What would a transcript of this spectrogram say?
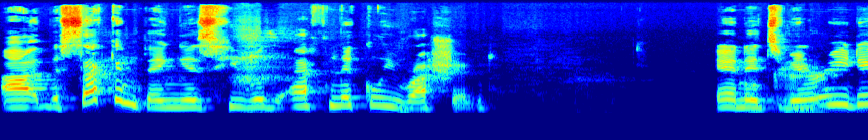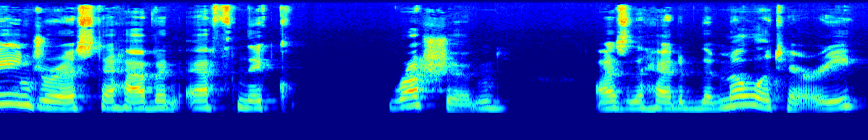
Uh, the second thing is he was ethnically Russian, and it's Okay. very dangerous to have an ethnic Russian as the head of the military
